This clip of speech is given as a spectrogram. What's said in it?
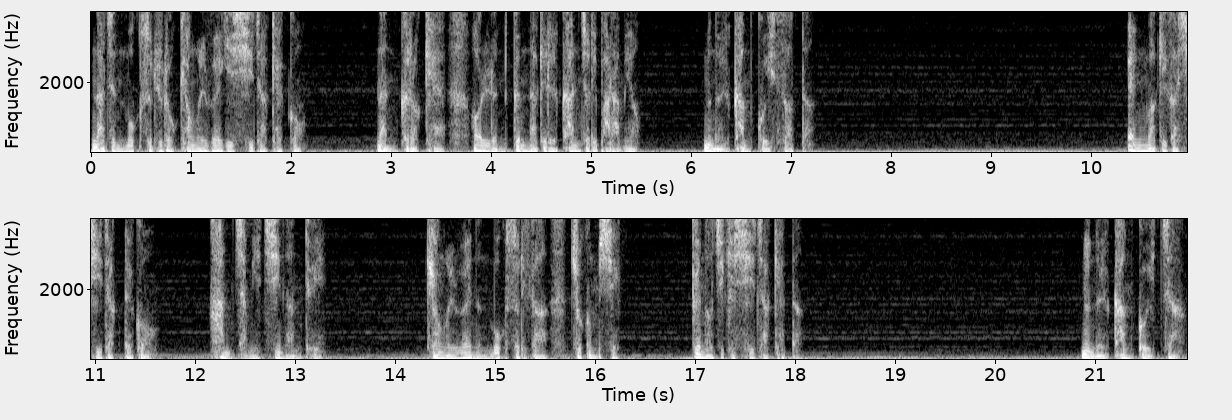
낮은 목소리로 경을 외기 시작했고 난 그렇게 얼른 끝나기를 간절히 바라며 눈을 감고 있었다. 앵마기가 시작되고 한참이 지난 뒤 경을 외는 목소리가 조금씩 끊어지기 시작했다. 눈을 감고 있자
